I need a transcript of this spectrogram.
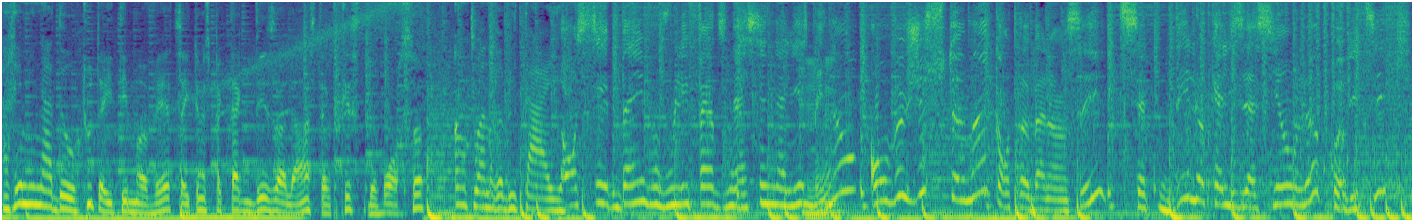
Réminado, Tout a été mauvais. Ça a été un spectacle désolant. C'était triste de voir ça. Antoine Robitaille. On sait bien, vous voulez faire du nationalisme. Mais non, on veut justement contrebalancer cette délocalisation-là politique.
